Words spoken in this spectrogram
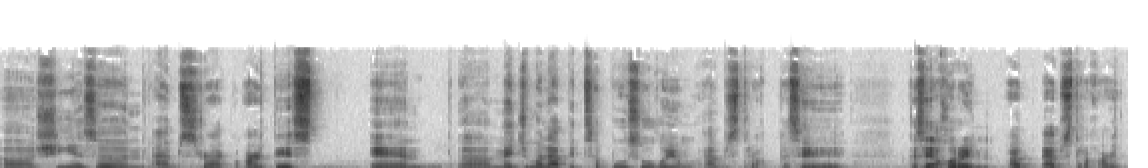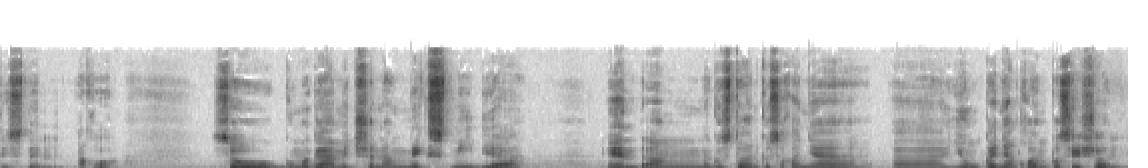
Uh, she is an abstract artist and uh, medyo malapit sa puso ko yung abstract kasi kasi ako rin ab- abstract artist din ako. So, gumagamit siya ng mixed media and ang nagustuhan ko sa kanya, uh, yung kanyang composition.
